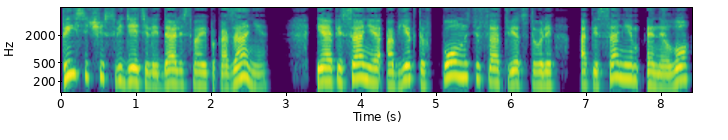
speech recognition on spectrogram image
Тысячи свидетелей дали свои показания, и описания объектов полностью соответствовали описаниям НЛО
